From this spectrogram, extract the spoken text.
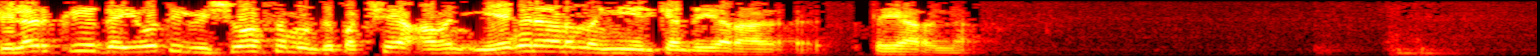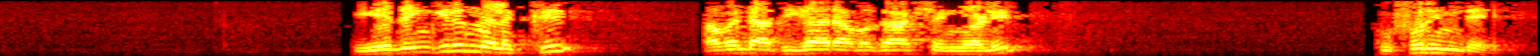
ചിലർക്ക് ദൈവത്തിൽ വിശ്വാസമുണ്ട് പക്ഷെ അവൻ ഏകനാണെന്ന് അംഗീകരിക്കാൻ തയ്യാറാ തയ്യാറല്ല. ഏതെങ്കിലും നിലയ്ക്ക് അവന്റെ അധികാരാവകാശങ്ങളിൽ കുഫറിന്റെ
